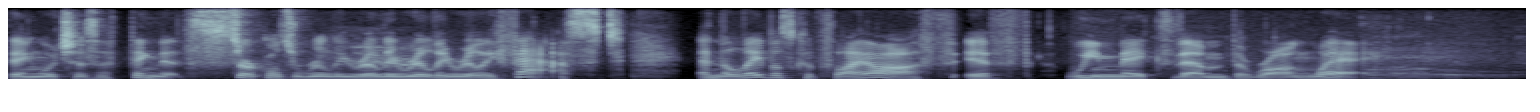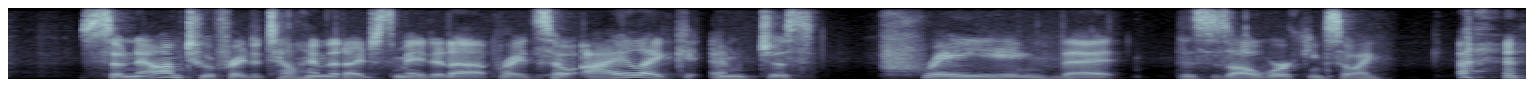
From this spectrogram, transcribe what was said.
thing, which is a thing that circles really, really, really, really fast. And the labels could fly off if we make them the wrong way. Oh. So now I'm too afraid to tell him that I just made it up, right? So I like am just praying that this is all working. So I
